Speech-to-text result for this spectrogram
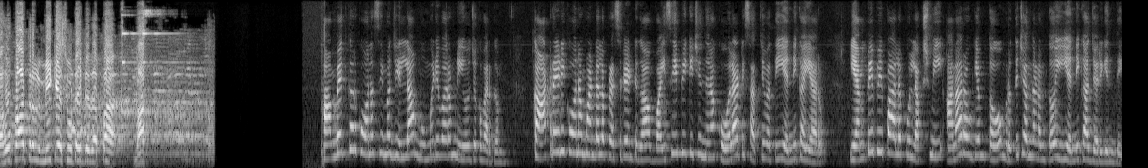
బహుపాత్రలు మీకే సూట్ అయితే తప్ప మా అంబేద్కర్ కోనసీమ జిల్లా ముమ్మిడివరం నియోజకవర్గం. కాట్రేనికోన మండల ప్రెసిడెంట్గా వైసీపీకి చెందిన కోలాటి సత్యవతి ఎన్నికయ్యారు. ఎంపీపీ పాలపు లక్ష్మి అనారోగ్యంతో మృతి చెందడంతో ఈ ఎన్నిక జరిగింది.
